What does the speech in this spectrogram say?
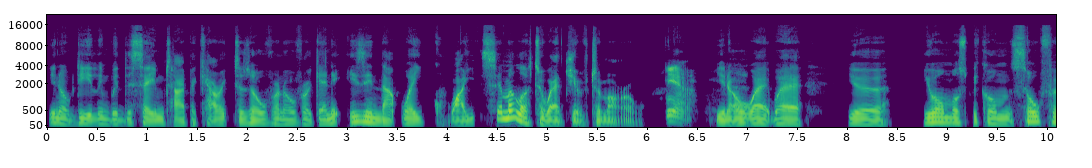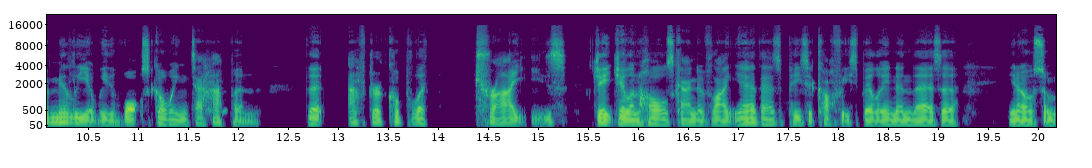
you know dealing with the same type of characters over and over again, it is in that way quite similar to Edge of Tomorrow. Yeah. You know, where where you you almost become so familiar with what's going to happen that after a couple of tries, Jake Gyllenhaal's kind of like, yeah, there's a piece of coffee spilling, and there's a you know, some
